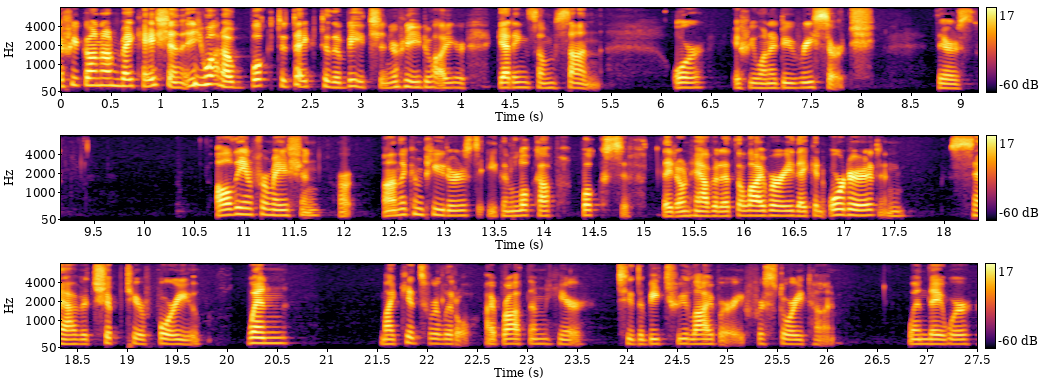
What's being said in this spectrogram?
if you're going on vacation and you want a book to take to the beach and read while you're getting some sun, or if you want to do research, there's all the information are on the computers. You can look up books if they don't have it at the library. They can order it and have it shipped here for you. When my kids were little. I brought them here to the Beechview Library for story time. When they were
